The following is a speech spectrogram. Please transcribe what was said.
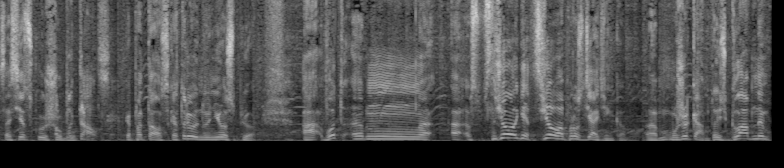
соседскую шубу. Попытался. Пытался, которую он у него спер. А вот эм, а, сначала нет, сначала вопрос дяденькам, э, мужикам, то есть главным,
